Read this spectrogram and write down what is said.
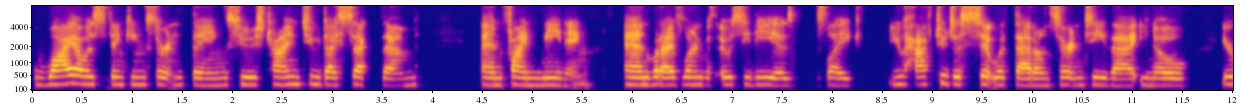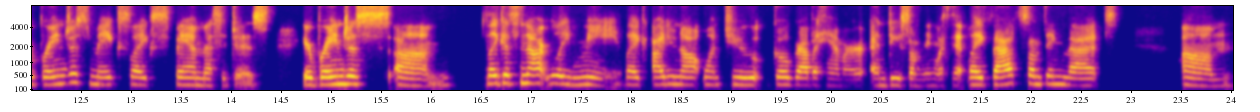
why I was thinking certain things. She was trying to dissect them and find meaning. And what I've learned with OCD is like you have to just sit with that uncertainty that, you know, your brain just makes like spam messages. Your brain just um like it's not really me. Like I do not want to go grab a hammer and do something with it. Like that's something that um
